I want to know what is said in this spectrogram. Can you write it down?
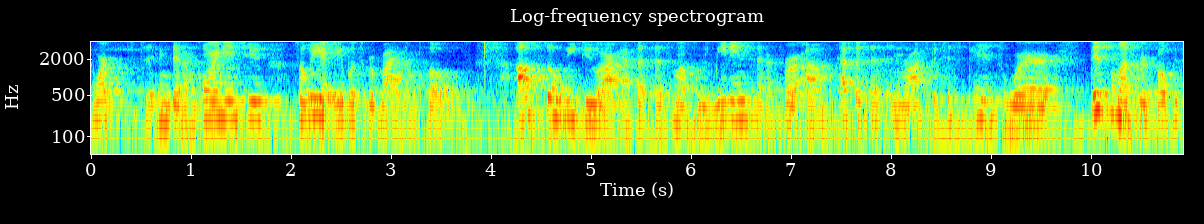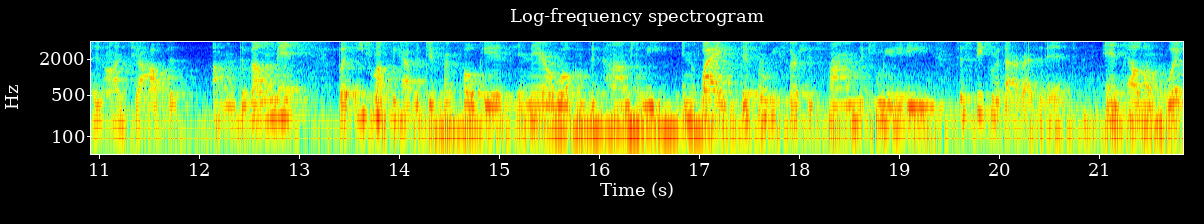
work setting that I'm going into, so we are able to provide them clothes. Also, we do our FSS monthly meetings that are for um, FSS and Ross participants, where this month we're focusing on job um, development, but each month we have a different focus, and they are welcome to come and we invite different resources from the community to speak with our residents and tell them what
